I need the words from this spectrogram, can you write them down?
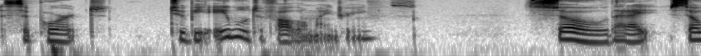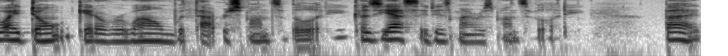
support to be able to follow my dreams so that I so I don't get overwhelmed with that responsibility because yes it is my responsibility but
